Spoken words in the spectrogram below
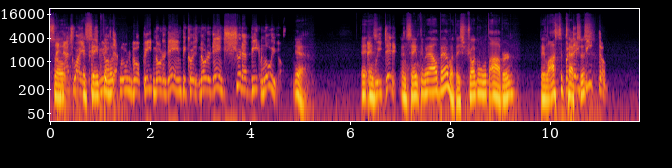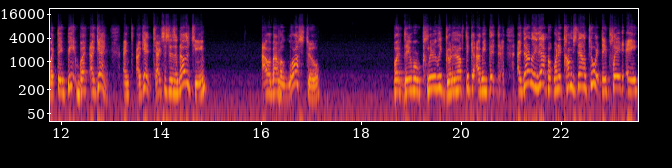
So and that's why it pissed me off with- that Louisville beat Notre Dame because Notre Dame should have beaten Louisville, yeah, and, and and, we did it. and same thing with Alabama. They struggled with Auburn. They lost to But Texas. they beat them. But they beat. But again, and again, Texas is another team. Alabama lost to. But they were clearly good enough to get. I mean, they, they- and not only that, but when it comes down to it, they played a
